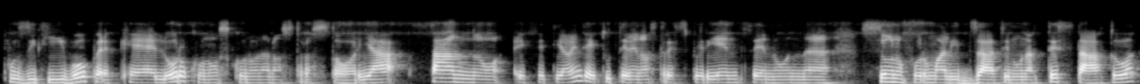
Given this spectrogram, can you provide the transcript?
positivo perché loro conoscono la nostra storia, sanno effettivamente che tutte le nostre esperienze non sono formalizzate in un attestato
